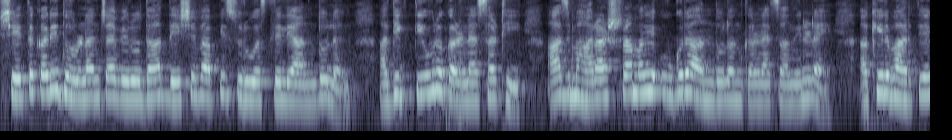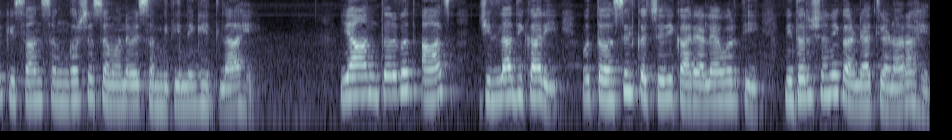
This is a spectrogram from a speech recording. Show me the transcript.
शेतकरी धोरणांच्या विरोधात देशव्यापी सुरू असलेले आंदोलन अधिक तीव्र करण्यासाठी आज महाराष्ट्रामध्ये उग्र आंदोलन करण्याचा निर्णय अखिल भारतीय किसान संघर्ष समन्वय समितीने घेतला आहे. या अंतर्गत आज जिल्हाधिकारी व तहसील कचेरी कार्यालयावरती निदर्शने करण्यात येणार आहेत.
